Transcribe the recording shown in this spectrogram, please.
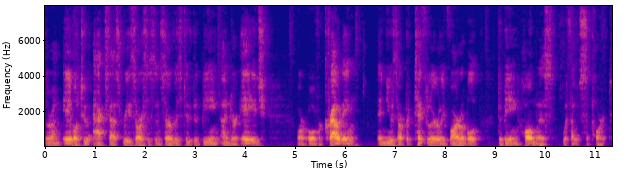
They're unable to access resources and service due to being underage or overcrowding, and youth are particularly vulnerable to being homeless without support.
